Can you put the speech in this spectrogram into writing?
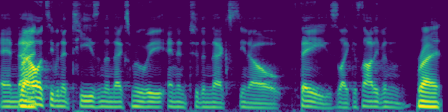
and now Right. it's even a tease in the next movie and into the next you know phase. Like it's not even right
